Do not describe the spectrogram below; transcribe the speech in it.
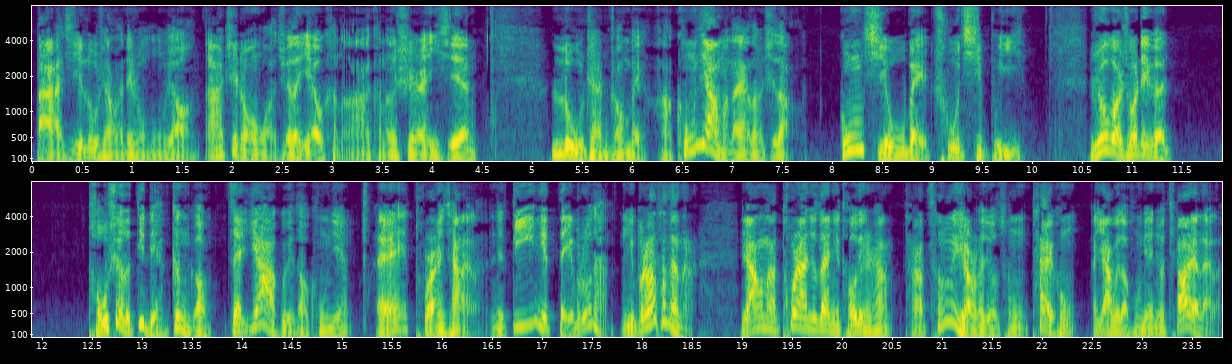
打击路上的这种目标啊，这种我觉得也有可能啊，可能是一些陆战装备啊。空降嘛，大家都知道，攻其无备，出其不意。如果说这个投射的地点更高，在亚轨道空间，哎，突然下来了，你第一你逮不住它，你不知道它在哪儿。然后呢，突然就在你头顶上，它蹭一下，它就从太空啊亚轨道空间就跳下来了。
